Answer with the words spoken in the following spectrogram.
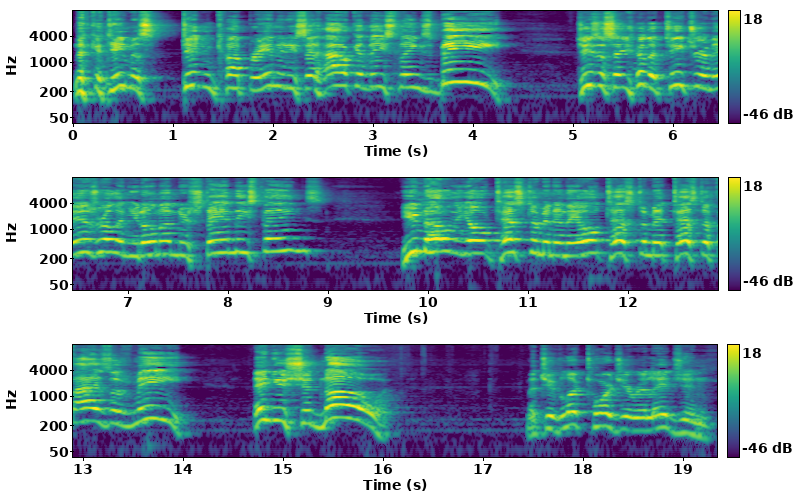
Nicodemus didn't comprehend it. He said, How can these things be? Jesus said, You're the teacher of Israel and you don't understand these things? You know the Old Testament, and the Old Testament testifies of me. and you should know. But you've looked towards your religion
